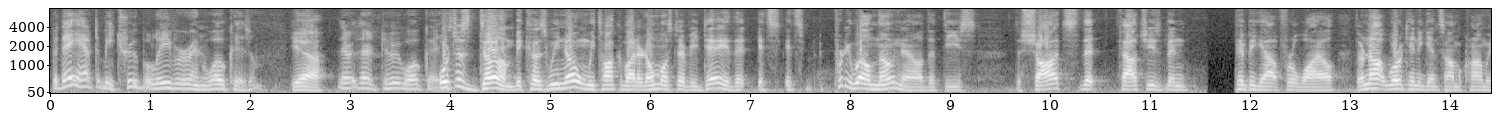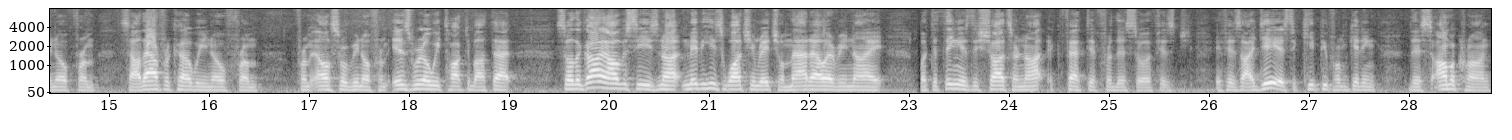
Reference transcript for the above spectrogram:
But they have to be true believer in wokeism. Yeah. They're, they're too woke. Or just dumb because we know when we talk about it almost every day that it's, it's pretty well known now that these the shots that Fauci's been pimping out for a while, they're not working against Omicron. We know from South Africa, we know from, from elsewhere, we know from Israel, we talked about that. So the guy obviously is not, maybe he's watching Rachel Maddow every night, but the thing is the shots are not effective for this. So if his, if his idea is to keep people from getting this Omicron,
